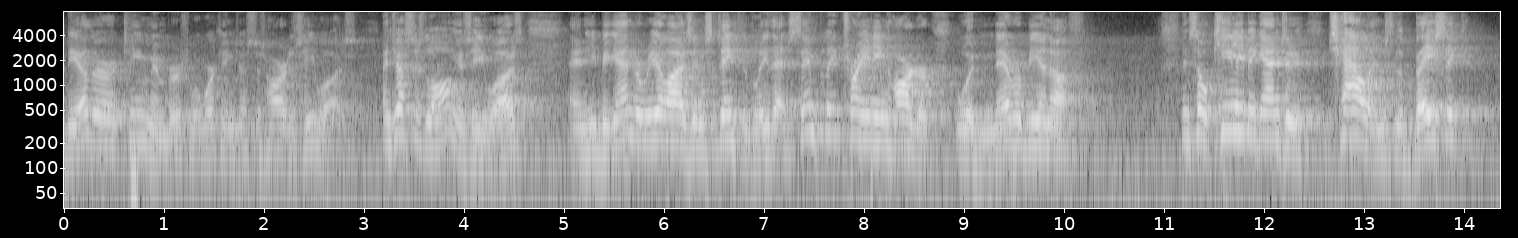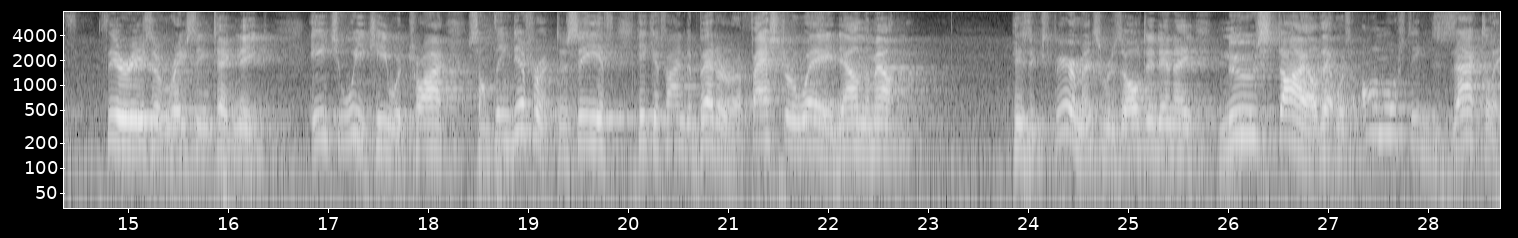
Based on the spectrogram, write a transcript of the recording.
the other team members were working just as hard as he was, and just as long as he was, and he began to realize instinctively that simply training harder would never be enough. And so Killy began to challenge the basic theories of racing technique. Each week he would try something different to see if he could find a better, a faster way down the mountain. His experiments resulted in a new style that was almost exactly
